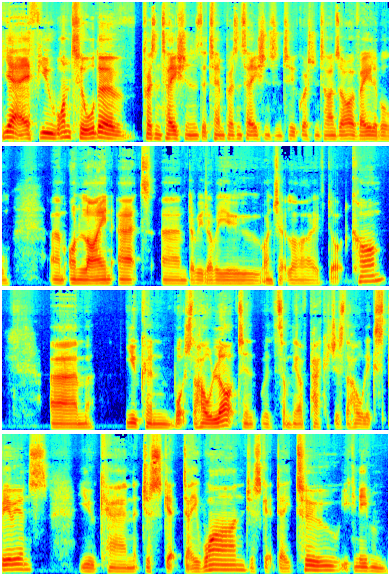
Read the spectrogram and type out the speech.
yeah, if you want to, all the presentations, the 10 presentations and two question times are available um, online at um, www.runchatlive.com. Um, you can watch the whole lot with something I've packaged as the whole experience. You can just get day one, just get day two. You can even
